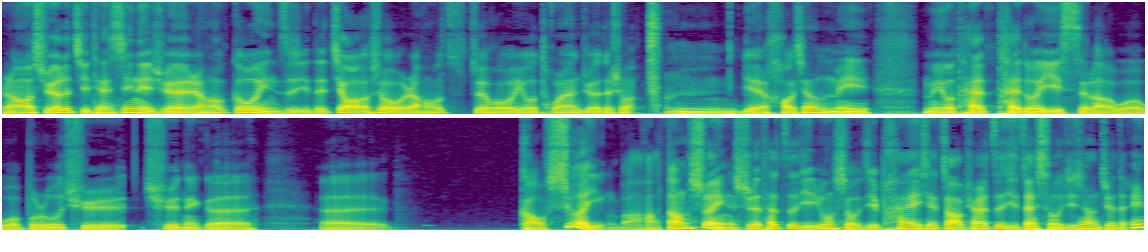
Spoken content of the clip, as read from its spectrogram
然后学了几天心理学，然后勾引自己的教授，然后最后又突然觉得说，嗯，也好像没没有太太多意思了。我我不如去去那个呃搞摄影吧，哈，当摄影师，他自己用手机拍一些照片，自己在手机上觉得，哎，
